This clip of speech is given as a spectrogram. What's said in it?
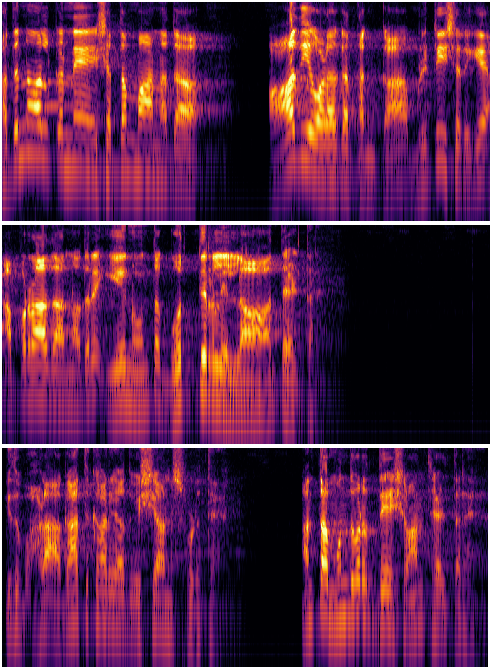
ಹದಿನಾಲ್ಕನೇ ಶತಮಾನದ ಆದಿ ಒಳಗ ತನಕ ಬ್ರಿಟಿಷರಿಗೆ ಅಪರಾಧ ಅನ್ನೋದ್ರೆ ಏನು ಅಂತ ಗೊತ್ತಿರಲಿಲ್ಲ ಅಂತ ಹೇಳ್ತಾರೆ. ಇದು ಬಹಳ ಆಘಾತಕಾರಿಯಾದ ವಿಷಯ ಅನ್ನಿಸ್ಬಿಡುತ್ತೆ ಅಂತ ಮುಂದುವರೆದ ದೇಶ ಅಂತ ಹೇಳ್ತಾರೆ.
